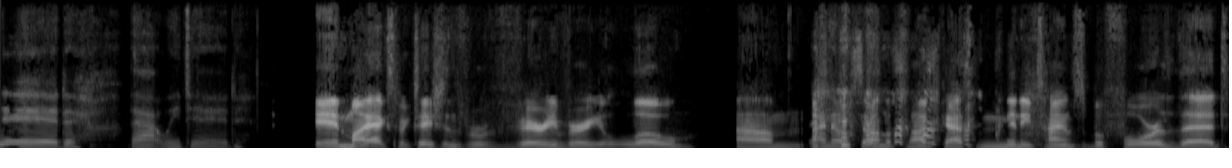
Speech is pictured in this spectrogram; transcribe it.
did that we did and my expectations were very very low. Um, I know I've said on the podcast many times before that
